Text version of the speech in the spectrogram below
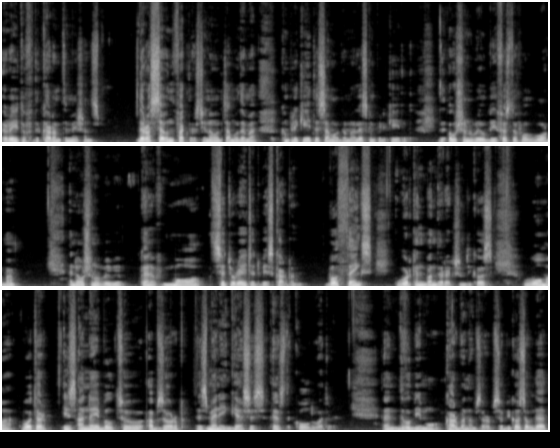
rate of the current emissions, there are seven factors. You know, some of them are complicated, some of them are less complicated. The ocean will be, first of all, warmer, and ocean will be kind of more saturated with carbon. Both things work in one direction because warmer water is unable to absorb as many gases as the cold water. And there will be more carbon absorbed. So, because of that,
